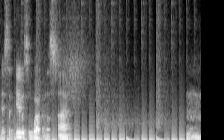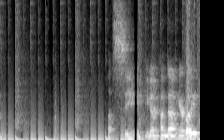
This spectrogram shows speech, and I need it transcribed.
Guess that gave us a weapon this time. Hmm. Let's see. You gonna come down here, buddy?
